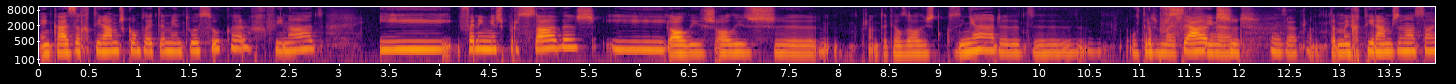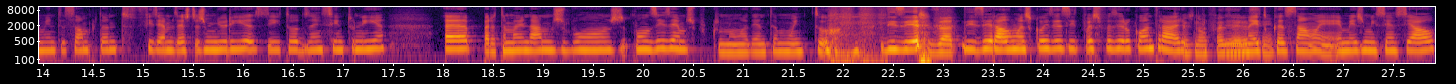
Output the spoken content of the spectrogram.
Em casa retiramos completamente o açúcar refinado e farinhas processadas e óleos, óleos, eh, pronto, aqueles óleos de cozinhar, de ultraprocessados. Também retirámos da nossa alimentação, portanto, fizemos estas melhorias e todos em sintonia Uh, para também darmos bons, bons exemplos, porque não adianta muito dizer, dizer algumas coisas e depois fazer o contrário. não fazer na assim. educação é, é, mesmo essencial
